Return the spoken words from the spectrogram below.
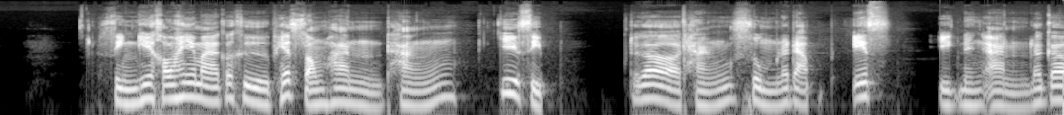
ๆ สิ่งที่เขาให้มาก็คือเพชรสองพันถังยี่สิบแล้วก็ถังสุ่มระดับ S อีกหนึ่งอัน แล้วก็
